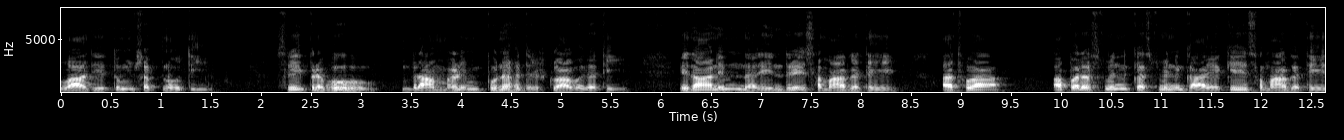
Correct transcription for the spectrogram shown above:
वादितुं शक्नोति। श्री प्रभु ब्राह्मणी पुनः दृष्ट्वा वदति, इदानीं नरेन्द्रे समागते अथवा अपरस्मिन् कस्मिन् गायके समागते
